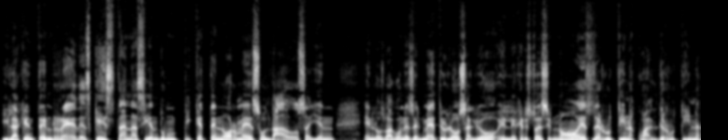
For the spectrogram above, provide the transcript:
y la gente en redes que están haciendo un piquete enorme de soldados ahí en, en los vagones del metro y luego salió el ejército a decir, no, es de rutina. ¿Cuál de rutina?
